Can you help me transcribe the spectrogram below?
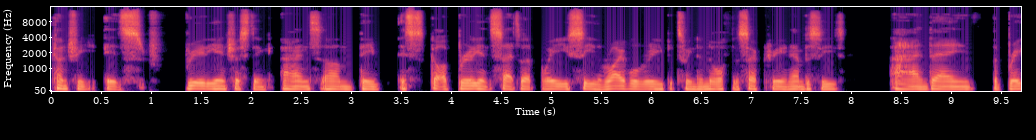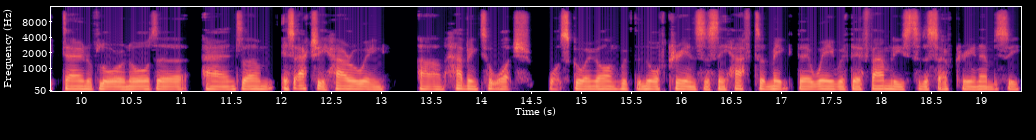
country, it's really interesting, and um, they it's got a brilliant setup where you see the rivalry between the North and South Korean embassies, and then the breakdown of law and order, and um, it's actually harrowing um, having to watch what's going on with the North Koreans as they have to make their way with their families to the South Korean embassy.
